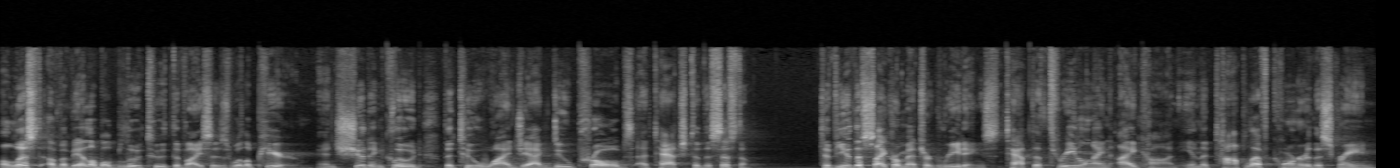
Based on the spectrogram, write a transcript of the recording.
A list of available Bluetooth devices will appear and should include the two Y-Jack Dew probes attached to the system. To view the psychrometric readings, tap the three-line icon in the top left corner of the screen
